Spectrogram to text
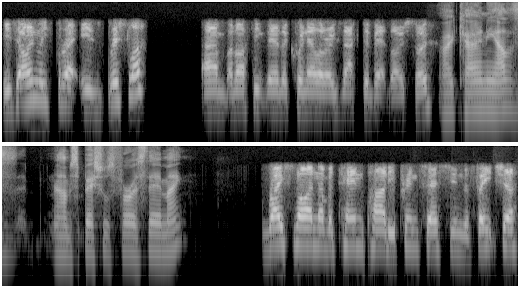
His only threat is Bristler, um, but I think they're the Quinella exacta bet, those two. Okay, any other um, specials for us there, mate? Race nine, number 10, Party Princess in the feature.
